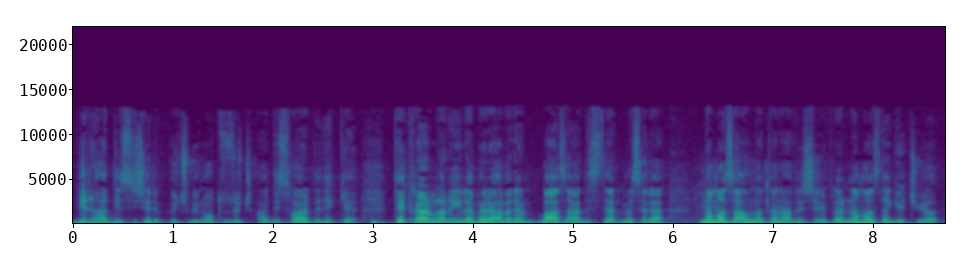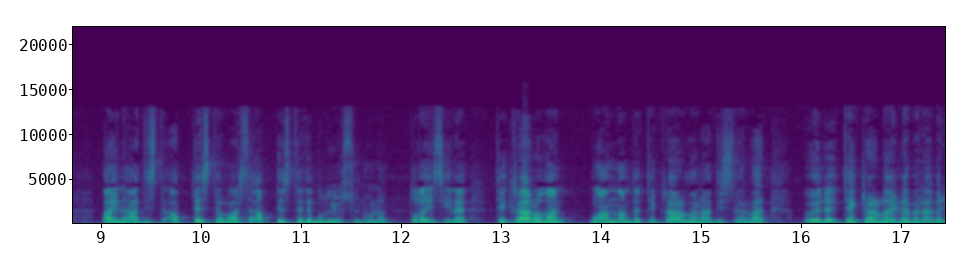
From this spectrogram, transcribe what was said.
bir hadisi şerif 3033 hadis var dedik ya tekrarlarıyla beraber yani bazı hadisler mesela namazı anlatan hadis-i şerifler namazda geçiyor. Aynı hadiste abdest de varsa abdestte de buluyorsun onu. Dolayısıyla tekrar olan bu anlamda tekrar olan hadisler var. Öyle tekrarlarıyla beraber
